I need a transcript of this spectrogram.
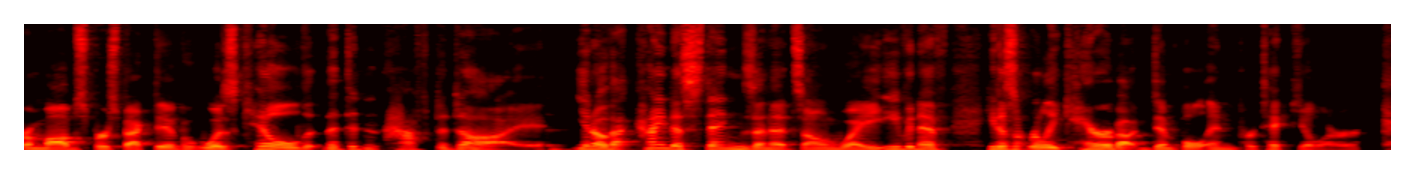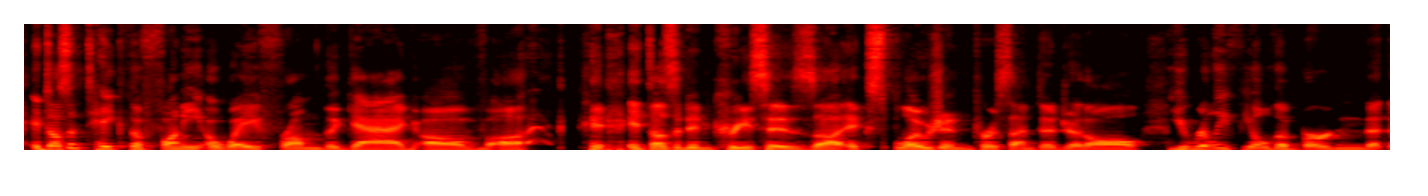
from Mob's perspective, was killed that didn't have to die. You know, that kind of stings in its own way, even if he doesn't really care about Dimple in particular. It doesn't take the funny away from the gag of, uh, it doesn't increase his uh, explosion percentage at all. You really feel the burden that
